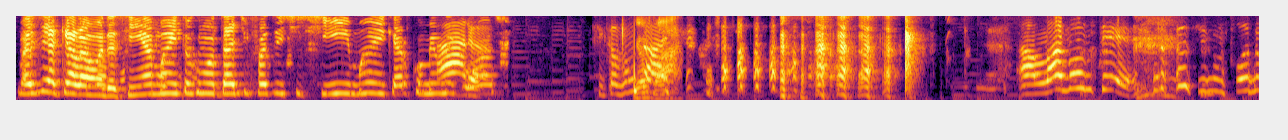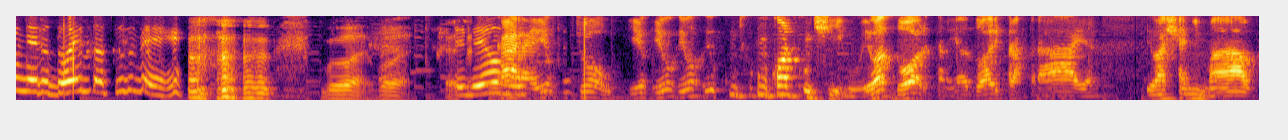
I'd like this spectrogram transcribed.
Mas e aquela onda assim? A mãe, tô com vontade de fazer xixi, mãe, quero comer um Cara, negócio. Fica à vontade. A lá vão ter. Se não for número dois, tá tudo bem. boa, boa. Entendeu? Cara, eu, Joe, eu, eu, eu, eu, concordo contigo. Eu adoro também, eu adoro ir pra praia, eu acho animal.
